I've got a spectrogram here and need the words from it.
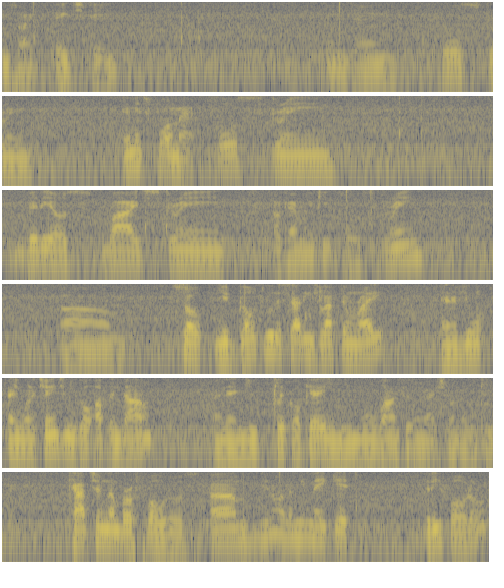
I'm sorry, HD. And then full screen. Image format, full screen. Videos, widescreen. Okay, I'm gonna keep full screen. Um, so you'd go through the settings left and right, and if you want, and you want to change them, you go up and down, and then you click OK and you move on to the next one. And we keep it. Capture number of photos. Um, you know, let me make it three photos.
